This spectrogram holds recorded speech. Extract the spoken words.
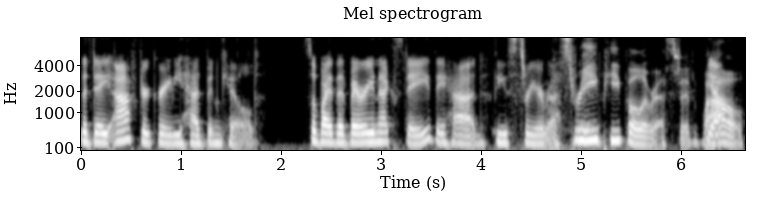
the day after Grady had been killed. So by the very next day, they had these three arrested. Three people arrested. Yeah. Wow.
